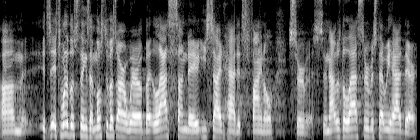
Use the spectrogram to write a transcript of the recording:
um, it's, it's one of those things that most of us are aware of. But last Sunday, Eastside had its final service, and that was the last service that we had there.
